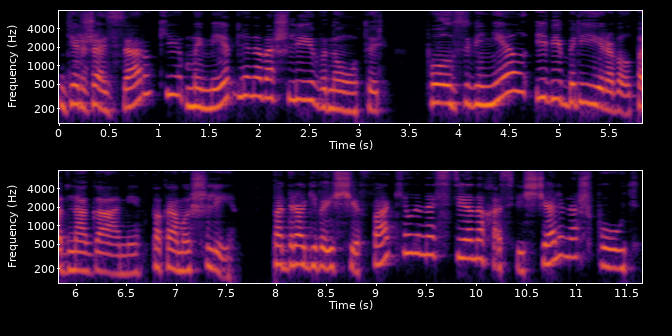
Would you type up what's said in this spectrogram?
Держась за руки, мы медленно вошли внутрь. Пол звенел и вибрировал под ногами, пока мы шли. Подрагивающие факелы на стенах освещали наш путь.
